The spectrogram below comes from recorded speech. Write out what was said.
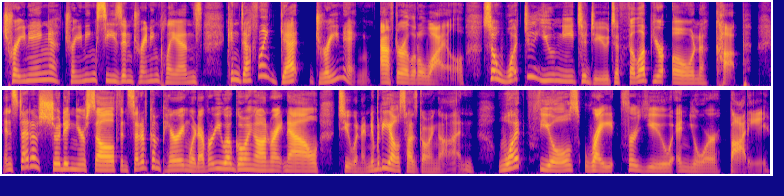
training, training season, training plans can definitely get draining after a little while. So, what do you need to do to fill up your own cup? Instead of shooting yourself, instead of comparing whatever you have going on right now to what anybody else has going on, what feels right for you and your body?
